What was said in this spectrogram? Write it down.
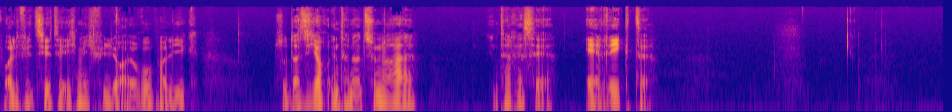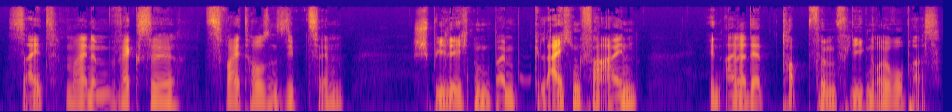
qualifizierte ich mich für die Europa League, sodass ich auch international Interesse erregte. Seit meinem Wechsel 2017 spiele ich nun beim gleichen Verein in einer der Top 5 Ligen Europas.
